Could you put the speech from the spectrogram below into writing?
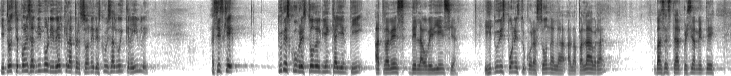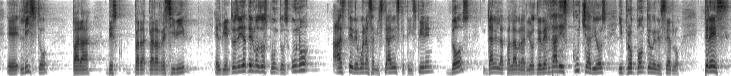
Y entonces te pones al mismo nivel que la persona y descubres algo increíble. Así es que tú descubres todo el bien que hay en ti a través de la obediencia. Y si tú dispones tu corazón a la, palabra, vas a estar precisamente eh, listo para, para, para recibir el bien. Entonces ya tenemos dos puntos. Uno, hazte de buenas amistades que te inspiren. Dos, dale la palabra a Dios. De verdad escucha a Dios y proponte obedecerlo. Tres,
